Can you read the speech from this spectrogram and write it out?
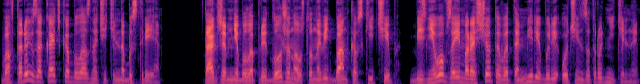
во-вторых, закачка была значительно быстрее. Также мне было предложено установить банковский чип. Без него взаиморасчеты в этом мире были очень затруднительны.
